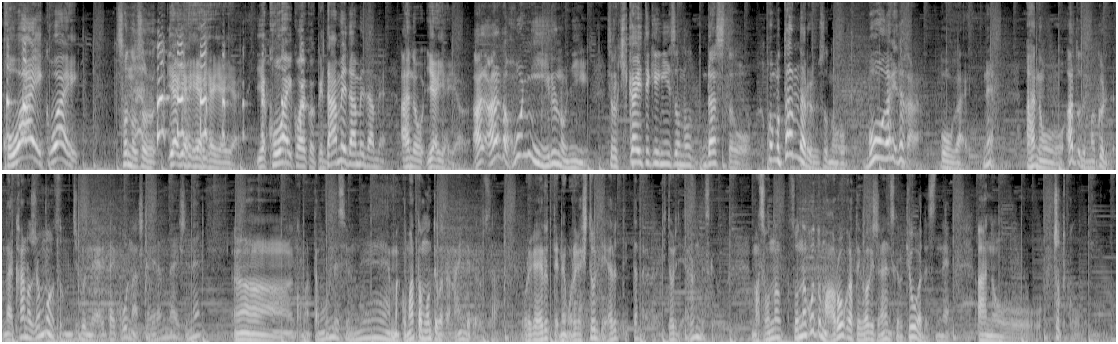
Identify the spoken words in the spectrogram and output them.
怖い怖い。そのそのいやいやいやいやいやいや。いや怖い怖い怖い。ダメダメダメ。あのいやいやいや。ああなた本人いるのにその機械的にその出すとこれも単なるその妨害だから妨害。ね。あの後でまくる。彼女もその自分のやりたいコーナーしかやらないしね。うん困ったもんですよね、まあ、困ったもんってことはないんだけどさ。俺がやるってね俺が一人でやるって言ったんだから一人でやるんですけど。まあそんなそんなこともあろうかというわけじゃないんですけど今日はですねあのちょっとこ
